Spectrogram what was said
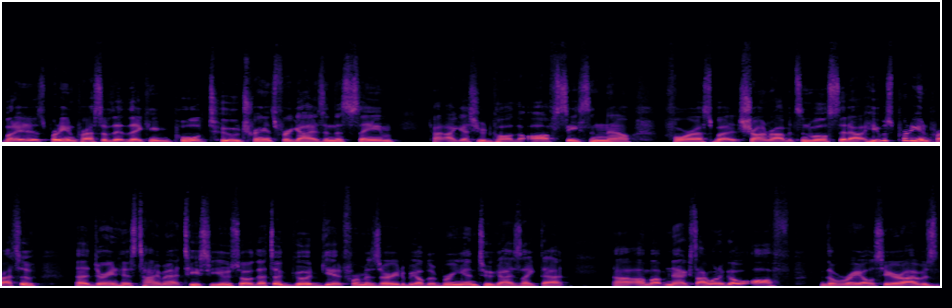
but it is pretty impressive that they can pull two transfer guys in the same. I guess you would call it the off season now for us. But Shawn Robinson will sit out. He was pretty impressive uh, during his time at TCU, so that's a good get for Missouri to be able to bring in two guys like that. Uh, I'm up next. I want to go off the rails here. I was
